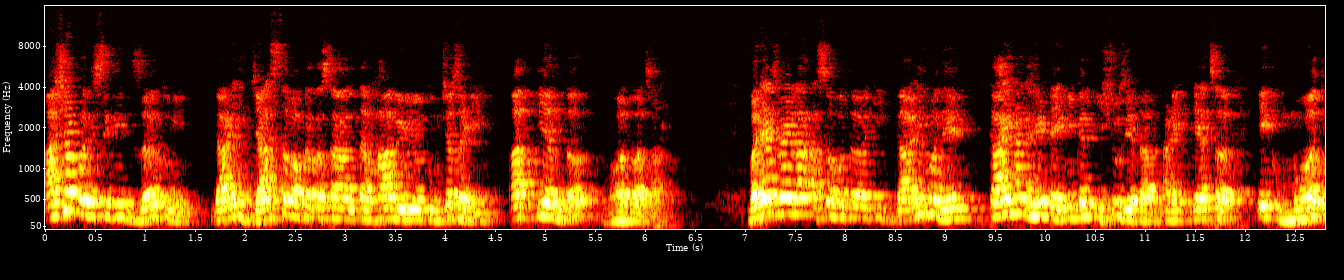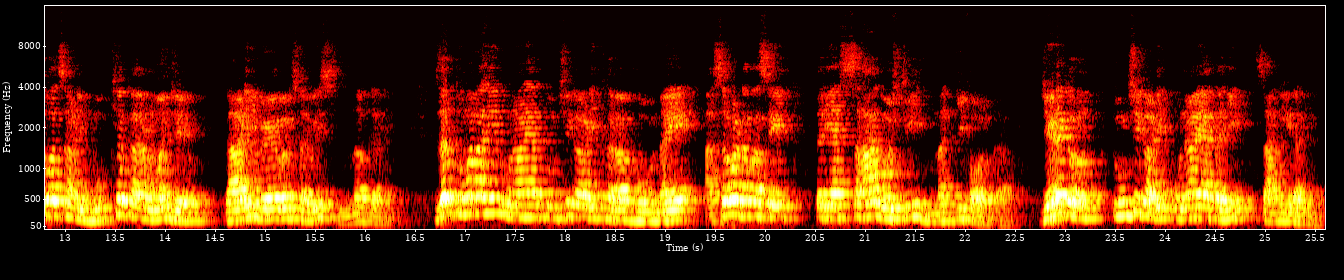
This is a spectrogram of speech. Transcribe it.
अशा परिस्थितीत जर तुम्ही गाडी जास्त वापरत असाल तर हा व्हिडिओ तुमच्यासाठी अत्यंत महत्त्वाचा आहे. बऱ्याच वेळेला असं होतं की गाडीमध्ये काही ना काही टेक्निकल इश्यूज येतात आणि त्याचं एक महत्वाचं आणि मुख्य कारण म्हणजे गाडी वेळेवर सर्व्हिस न करणे. जर तुम्हाला ही उन्हाळ्यात तुमची गाडी खराब होऊ नये असं वाटत असेल तर या सहा गोष्टी नक्की फॉलो करा. जेणेकरून तुमची गाडी उन्हाळ्यातही चांगली राहील.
